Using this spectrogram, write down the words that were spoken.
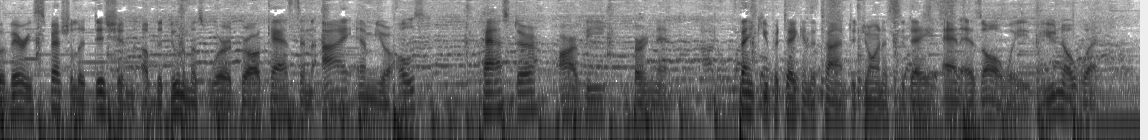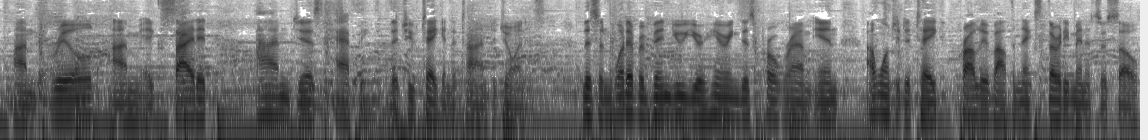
a very special edition of the Dunamis Word broadcast, and I am your host, Pastor Harvey Burnett. Thank you for taking the time to join us today, and as always, you know what? I'm thrilled, I'm excited, I'm just happy that you've taken the time to join us. Listen, whatever venue you're hearing this program in, I want you to take probably about the next 30 minutes or so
